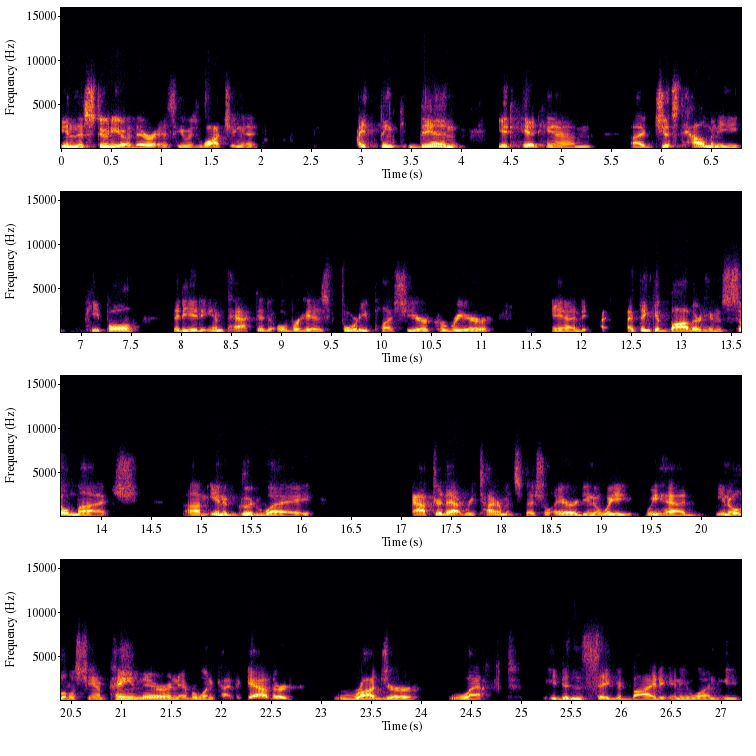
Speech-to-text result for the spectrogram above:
in the studio there, as he was watching it, I think then it hit him uh, just how many people that he had impacted over his 40 plus year career. And I think it bothered him so much um, in a good way. After that retirement special aired, you know, we we had you know a little champagne there, and everyone kind of gathered. Roger left. He didn't say goodbye to anyone. He,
